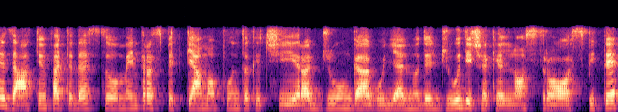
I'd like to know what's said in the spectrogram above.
Esatto, infatti adesso mentre aspettiamo appunto che ci raggiunga Guglielmo del Giudice, che è il nostro ospite,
